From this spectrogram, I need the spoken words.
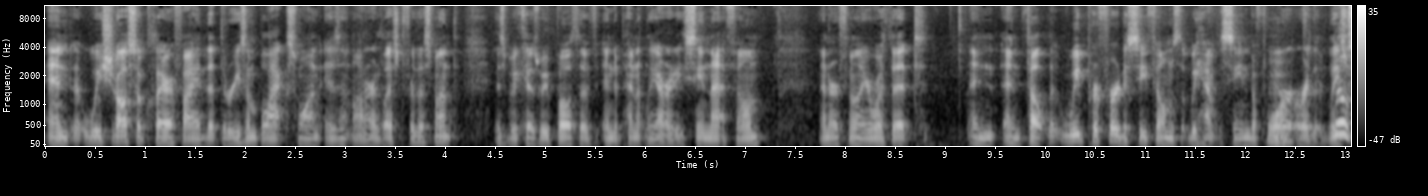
And we should also clarify that the reason Black Swan isn't on our list for this month is because we both have independently already seen that film and are familiar with it and and felt that we prefer to see films that we haven't seen before or at least We'll one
